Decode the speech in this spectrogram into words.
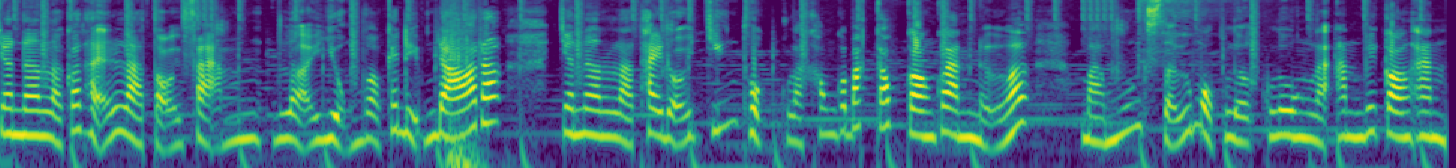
cho nên là có thể là tội phạm lợi dụng vào cái điểm đó đó. Cho nên là thay đổi chiến thuật là không có bắt cóc con của anh nữa mà muốn xử một lượt luôn là anh với con anh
